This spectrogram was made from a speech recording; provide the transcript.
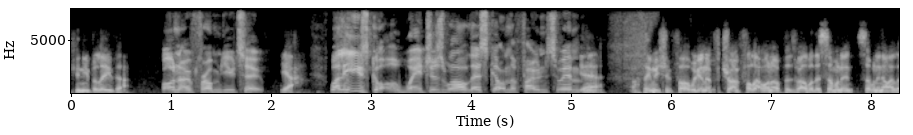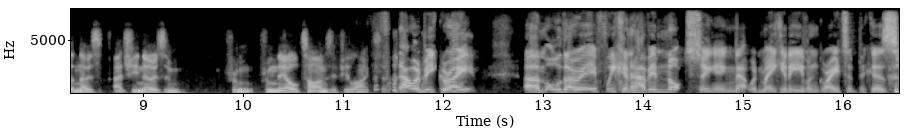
Can you believe that? Bono from U2. Yeah, Well, he's got a wedge as well. Let's get on the phone to him. yeah. I think we should follow. We're going to try and follow that one up as well. But there's someone in someone in Ireland knows actually knows him from from the old times, if you like. So. That would be great. Um, although, if we can have him not singing, that would make it even greater because,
